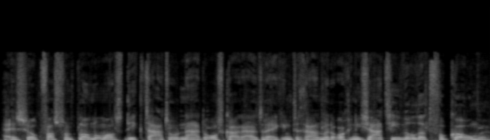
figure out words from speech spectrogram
Hij is ook vast van plan om als dictator naar de Oscar-uitreiking te gaan... maar de organisatie wil dat voorkomen.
